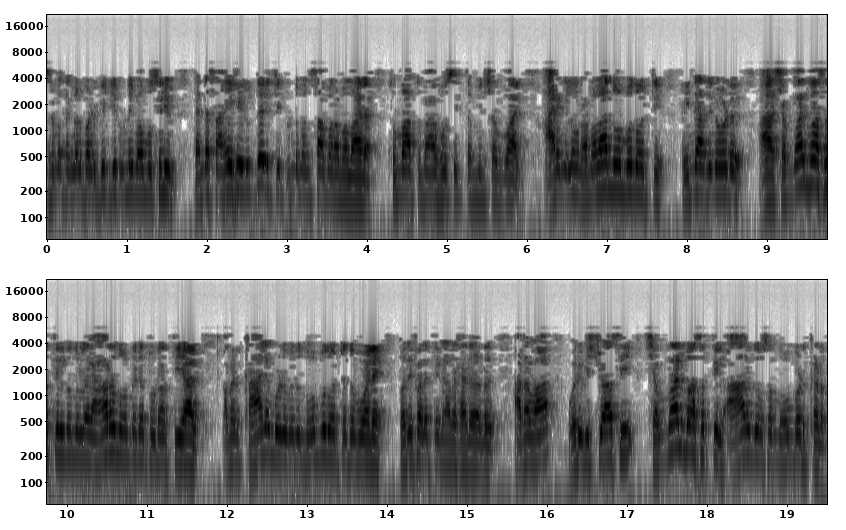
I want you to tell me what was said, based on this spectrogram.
ശ്രമ തങ്ങൾ പഠിപ്പിച്ചിട്ടുണ്ട് ഇമാം മുസ്ലിം. തന്റെ സഹയിൽ ഉദ്ധരിച്ചിട്ടുണ്ട് മൻസാമ റമദാന. സുമാത്മാഹു സിത്തമ്മിൻ ഷവ്വാൽ ആരെങ്കിലും റമദാൻ നോമ്പ് നോറ്റ് പിന്നെ അതിനോട് ആ ഷവ്വാൽ മാസത്തിൽ നിന്നുള്ള ആറ് നോമ്പിനെ തുടർത്തിയാൽ അവൻ കാലം മുഴുവനും നോമ്പ് നോറ്റതുപോലെ പ്രതിഫലത്തിന് അർഹനാണ്. അഥവാ ഒരു വിശ്വാസി ഷവ്വാൽ മാസത്തിൽ ആറ് ദിവസം നോമ്പെടുക്കണം.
